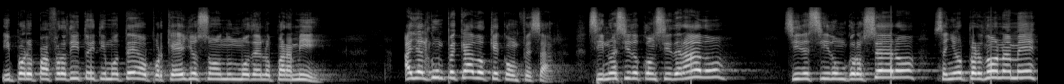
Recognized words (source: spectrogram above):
y por Epafrodito y Timoteo, porque ellos son un modelo para mí. ¿Hay algún pecado que confesar? Si no he sido considerado, si he sido un grosero, Señor, perdóname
